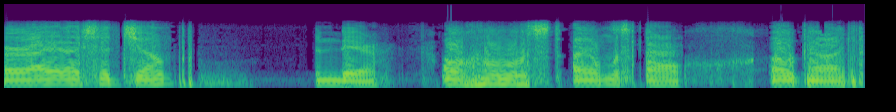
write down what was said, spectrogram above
Alright, I should jump in there. Oh, almost, I almost fall. Oh god.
